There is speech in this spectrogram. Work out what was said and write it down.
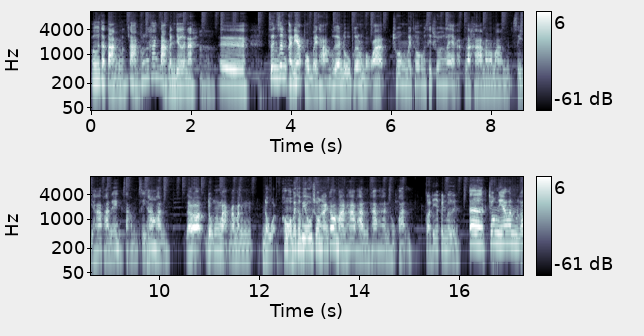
เออแต่ต่างต่างก็ค่อนข้างต่างกันเยอะนะเออเออซึ่งซึ่งอันเนี้ยผมไปถามเพื่อนดูเพื่อนผมบอกว่าช่วงเมทัลคอม s ิ t ช่วงแรกอะราคามันประมาณ4 5 0 0 0เอง3 4 5 0 0 0แล้วยุคหลังๆอะมันโดดเขาบอกเมทัลบิวช่วงนั้นก็ประมาณ 5 0 0 0 5,000 6,000 ก่อนที่จะเป็นหมื่นเออช่วงเนี้ยมันก็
